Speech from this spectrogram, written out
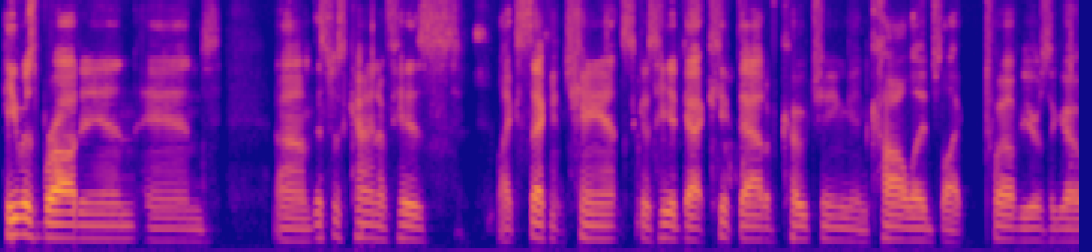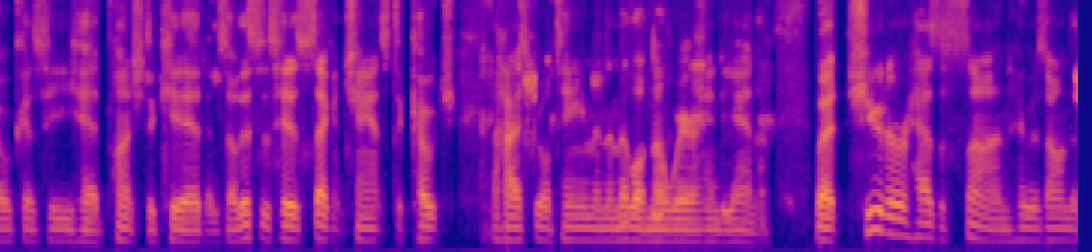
He was brought in, and um, this was kind of his like second chance because he had got kicked out of coaching in college like 12 years ago because he had punched a kid and so this is his second chance to coach the high school team in the middle of nowhere in indiana but shooter has a son who is on the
